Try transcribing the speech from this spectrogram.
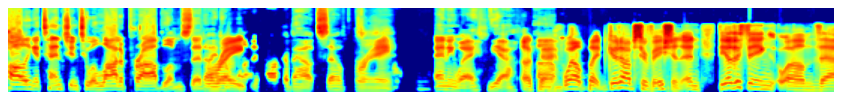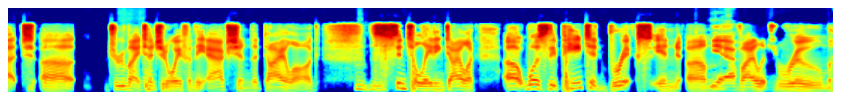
calling attention to a lot of problems that I Right. don't want to talk about. So right. anyway, yeah. Okay. Um, well, but good observation. And the other thing um, that uh, drew my attention away from the action, the dialogue, Mhm. scintillating dialogue, uh, was the painted bricks in um, Yeah. Violet's room.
